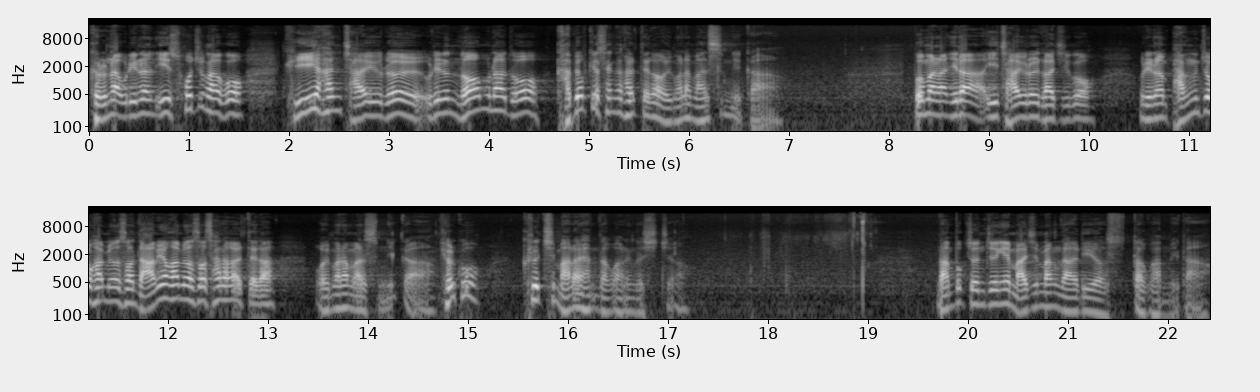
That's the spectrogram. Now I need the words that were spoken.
그러나 우리는 이 소중하고 귀한 자유를 우리는 너무나도 가볍게 생각할 때가 얼마나 많습니까? 뿐만 아니라 이 자유를 가지고 우리는 방종하면서 남용하면서 살아갈 때가 얼마나 많습니까? 결코 그렇지 말아야 한다고 하는 것이죠. 남북 전쟁의 마지막 날이었다고 합니다.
